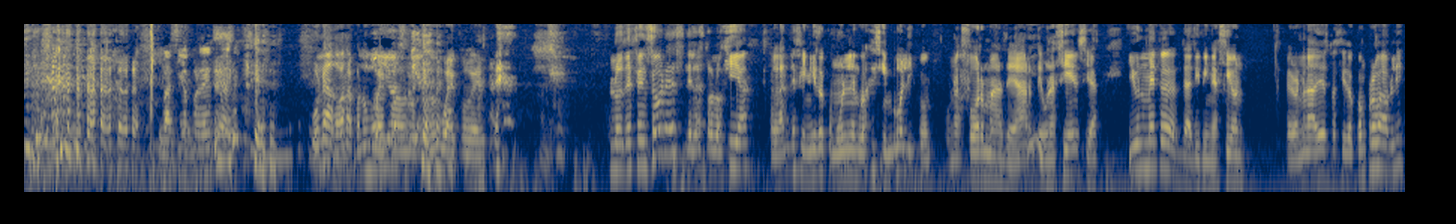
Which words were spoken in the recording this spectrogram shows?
Vacío por dentro. Una dona con un hueco, con un hueco, güey. Los defensores de la astrología la han definido como un lenguaje simbólico, una forma de arte, una ciencia y un método de adivinación, pero nada de esto ha sido comprobable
